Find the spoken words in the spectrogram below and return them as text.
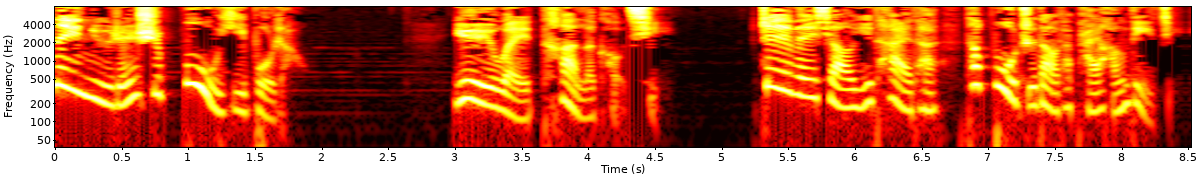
那女人是不依不饶。”玉伟叹了口气：“这位小姨太太，她不知道她排行第几，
